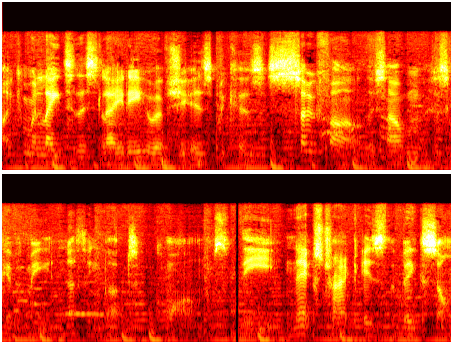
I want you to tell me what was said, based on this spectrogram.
I can relate to this lady, whoever she is, because so far this album has given me nothing but qualms. The next track is the big song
